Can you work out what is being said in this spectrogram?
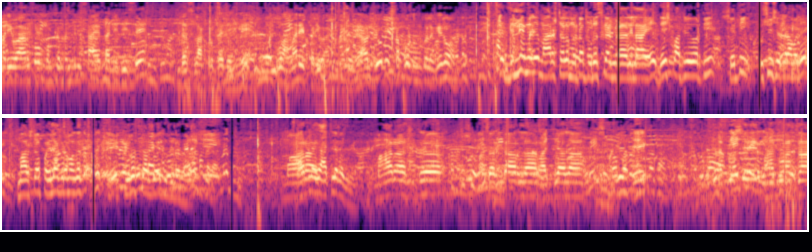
परिवार को मुख्यमंत्री सहायता निधि से 10 लाख रुपए देंगे। वो हमारे परिवार हैं और जो भी सपोर्ट उनको लगेगा वो हम करेंगे। सर दिल्लीमध्ये महाराष्ट्राला मोठा पुरस्कार मिळालेला आहे देश पातळीवरती शेती कृषी क्षेत्रामध्ये महाराष्ट्र पहिल्या क्रमांकाचा पुरस्कार जो आहे तो दिला जाणार आहे. महाराष्ट्र महाराष्ट्र सरकारला राज्याला एक अतिशय महत्त्वाचा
